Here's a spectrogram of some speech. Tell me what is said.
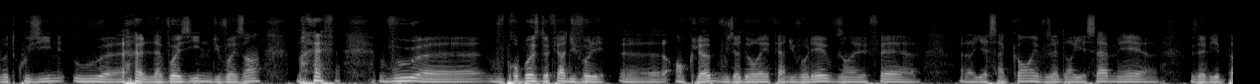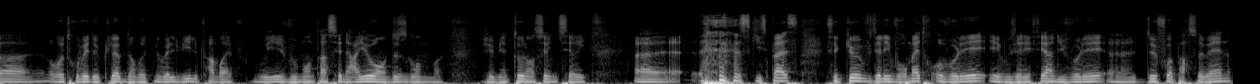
votre cousine ou la voisine du voisin, bref, vous vous propose de faire du volet en club. Vous adorez faire du volet, vous en avez fait euh, il y a 5 ans et vous adoriez ça, mais euh, vous n'aviez pas retrouvé de club dans votre nouvelle ville. Enfin bref, vous voyez, je vous montre un scénario en deux secondes, moi. Je vais bientôt lancer une série. Euh, ce qui se passe, c'est que vous allez vous remettre au volet et vous allez faire du volet deux fois par semaine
